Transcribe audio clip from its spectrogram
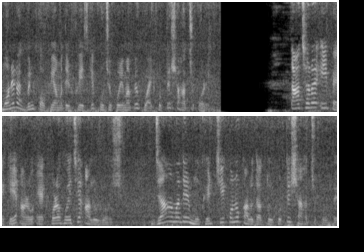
মনে রাখবেন, কফি আমাদের ফেসকে প্রচুর পরিমাপে হোয়াইট করতে সাহায্য করে। তাছাড়া এই প্যাকে আরও অ্যাড করা হয়েছে আলুর রস, যা আমাদের মুখের যে কোনো কালো দাগ দূর করতে সাহায্য করবে।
